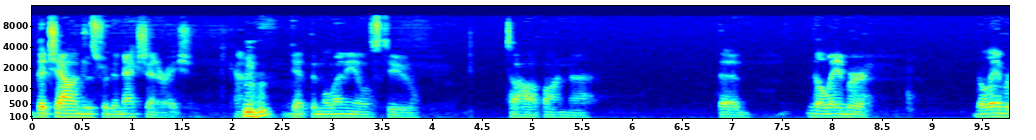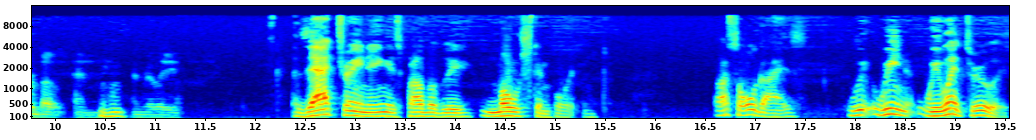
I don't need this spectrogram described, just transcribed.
the challenges for the next generation to kind of get the millennials to to hop on uh, the the labor the labor boat and and really That training is probably most important. Us old guys, we, we, we went through it,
